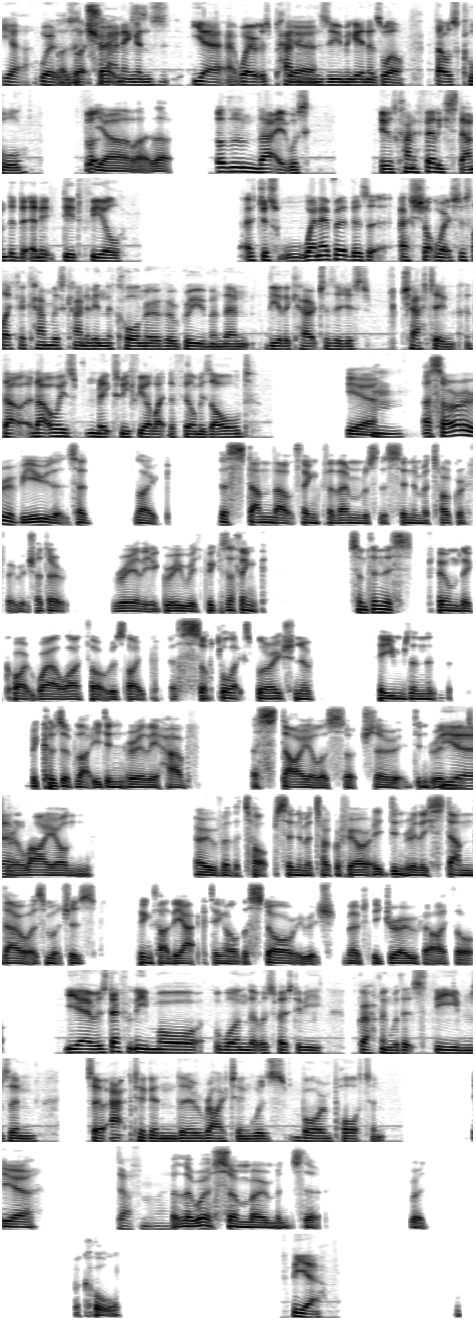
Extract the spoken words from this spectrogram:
Yeah. where it Like was the like panning and yeah, where it was panning Yeah. and zooming in as well. That was cool. But yeah, I like that. other than that, it was it was kind of fairly standard, and it did feel uh, just whenever there's a, a shot where it's just like a camera's kind of in the corner of a room, and then the other characters are just chatting. That that always makes me feel like the film is old. Yeah, Hmm. I saw a review that said like the standout thing for them was the cinematography, which I don't really agree with because I think something this film did quite well. I thought was like a subtle exploration of themes, and because of that, you didn't really have a style as such, so it didn't really need to rely on over the top cinematography, or it didn't really stand out as much as things like the acting or the story, which mostly drove it. I thought. Yeah, it was definitely more one that was supposed to be grappling with its themes, and so acting and the writing was more important. Yeah, Definitely. but there were some moments that were were cool But yeah, in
